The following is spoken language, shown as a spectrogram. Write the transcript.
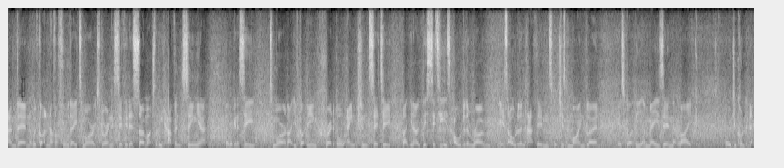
and then we've got another full day tomorrow exploring the city. There's so much that we haven't seen yet that we're gonna see tomorrow. Like you've got the incredible ancient city. Like, you know, this city is older than Rome. It's older than Athens, which is mind blowing. It's got the amazing, like, what would you call it, the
